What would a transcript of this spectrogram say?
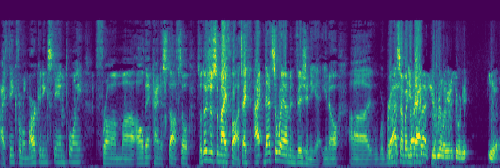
I think from a marketing standpoint, from uh, all that kind of stuff. So, so those are some of my thoughts. I, I that's the way I'm envisioning it. You know, uh, we're bringing That's, somebody that's back. actually really interesting when you, yeah,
